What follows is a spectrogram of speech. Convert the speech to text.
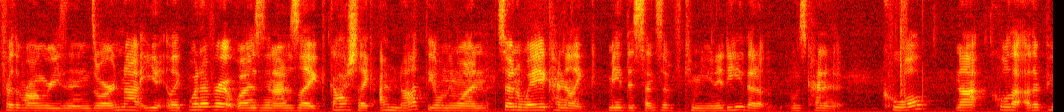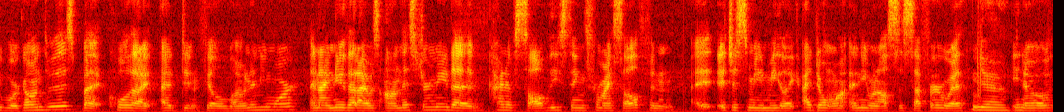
for the wrong reasons or not eating, like whatever it was. And I was like, gosh, like I'm not the only one. So in a way, it kind of like made this sense of community that was kind of cool. Not cool that other people were going through this, but cool that I, I didn't feel alone anymore. And I knew that I was on this journey to kind of solve these things for myself. And it, it just made me like, I don't want anyone else to suffer with, Yeah. you know,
